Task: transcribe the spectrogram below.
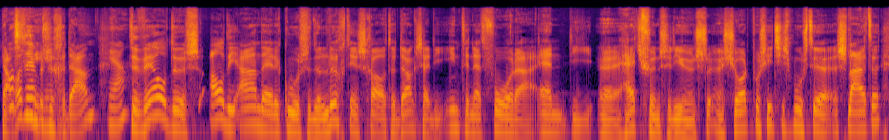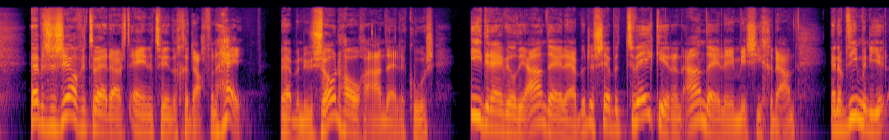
Nou, wat hebben ze gedaan? Ja. Terwijl dus al die aandelenkoersen de lucht inschoten dankzij die internetfora en die eh hedgefunds die hun eh, shortposities moesten eh, sluiten, hebben ze zelf in 2021 gedacht van hé, hey, we hebben nu zo'n hoge aandelenkoers. Iedereen wil die aandelen hebben. Dus ze hebben twee keer een aandelenemissie gedaan. En op die manier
